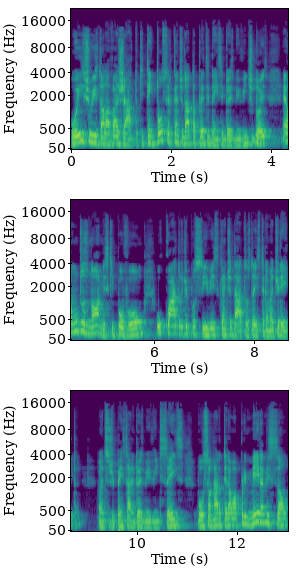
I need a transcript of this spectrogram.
o ex-juiz da Lava Jato, que tentou ser candidato à presidência em 2022, é um dos nomes que povoam o quadro de possíveis candidatos da extrema-direita. Antes de pensar em 2026, Bolsonaro terá uma primeira missão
